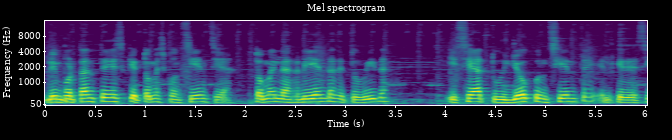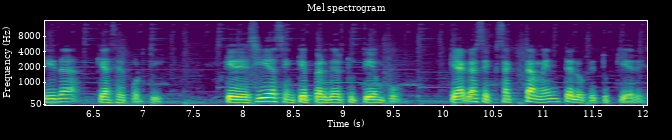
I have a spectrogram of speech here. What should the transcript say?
Lo importante es que tomes conciencia, tomes las riendas de tu vida y sea tu yo consciente el que decida qué hacer por ti, que decidas en qué perder tu tiempo, que hagas exactamente lo que tú quieres,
